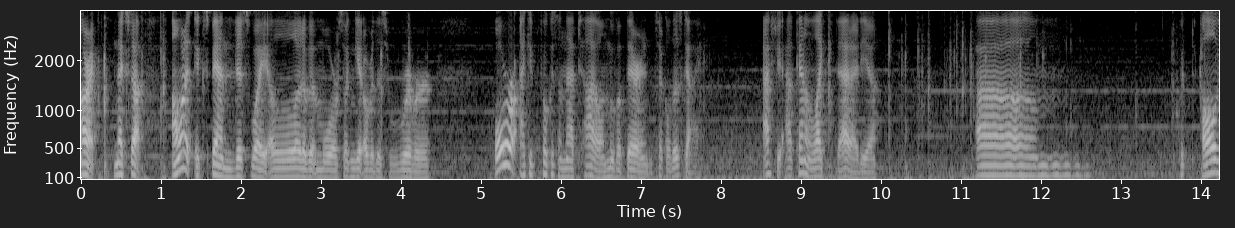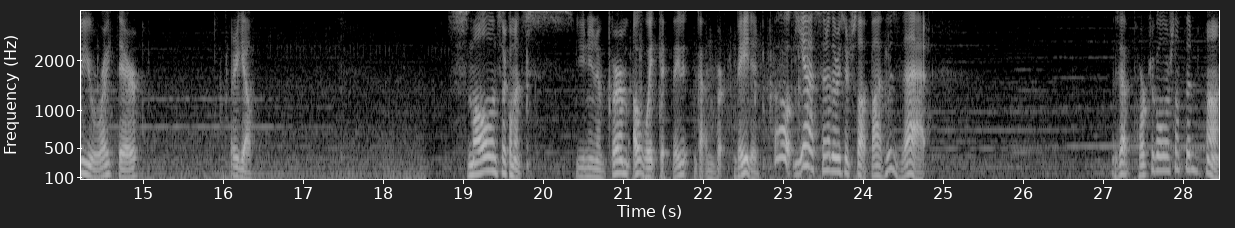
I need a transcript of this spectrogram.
Alright, next up. I want to expand this way a little bit more so I can get over this river. Or I could focus on that tile and move up there and circle this guy. Actually, I kind of like that idea. Um, put all of you right there. There you go. Small encirclements. Union of Burma. Oh, wait, they got invaded. Oh, yes, another research slot. By who's that? Is that Portugal or something? Huh.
